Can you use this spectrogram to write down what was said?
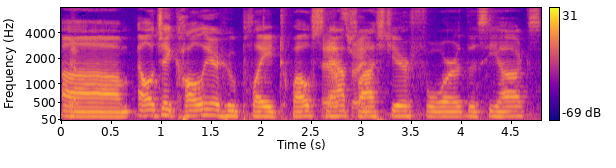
Um, L.J. Collier, who played 12 snaps that's right. last year for the Seahawks.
